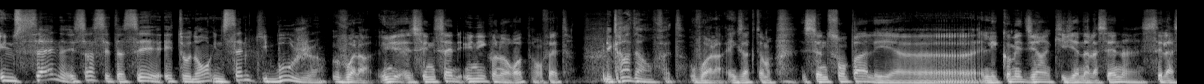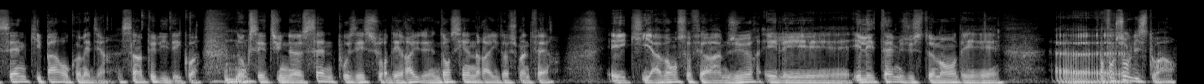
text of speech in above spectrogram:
une scène, et ça c'est assez étonnant, une scène qui bouge. Voilà, c'est une scène unique en Europe en fait. Les gradins en fait. Voilà, exactement. Ce ne sont pas les euh, les comédiens qui viennent à la scène, c'est la scène qui part aux comédiens. C'est un peu l'idée quoi. Mhm. Donc c'est une scène posée sur des rails, d'anciennes rails de chemin de fer, et qui avance au fur et à mesure, et les et les thèmes justement des euh, En fonction de l'histoire.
